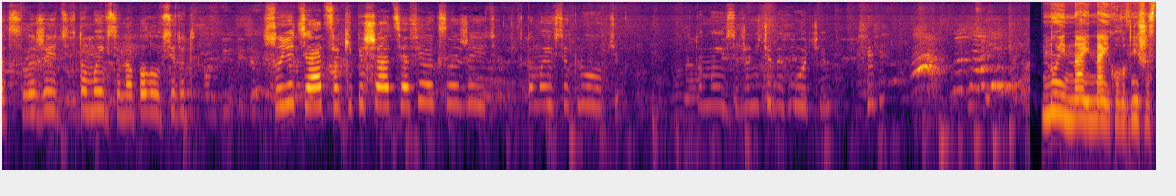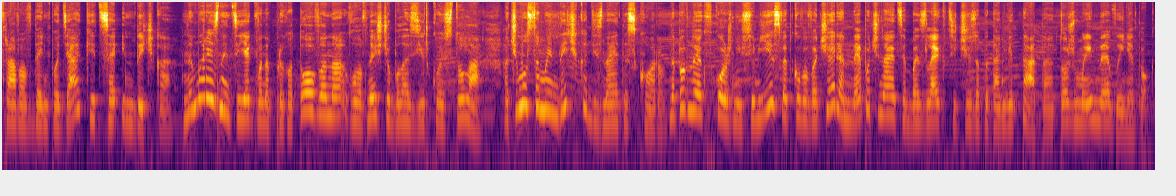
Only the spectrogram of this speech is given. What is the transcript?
Філікс лежить, втомився на полу, всі тут суєтяться, кипішаться, а Філікс лежить, втомився хлопчик. Втомився, вже нічого не хоче. Ну і най-найголовніша страва в день подяки це індичка. Нема різниці, як вона приготовлена. Головне, що була зіркою стола. А чому саме індичка, дізнаєте скоро. Напевно, як в кожній сім'ї, святкова вечеря не починається без лекцій чи запитань від тата, тож ми не виняток.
